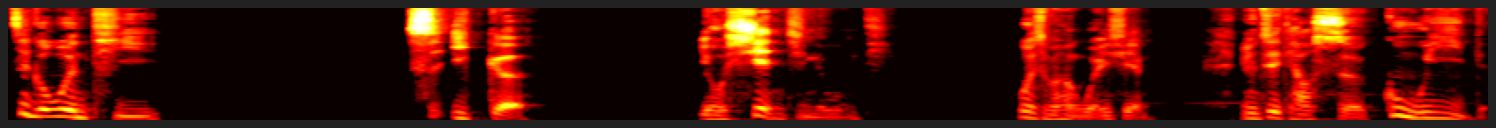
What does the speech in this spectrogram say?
这个问题是一个有陷阱的问题。为什么很危险？因为这条蛇故意的，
